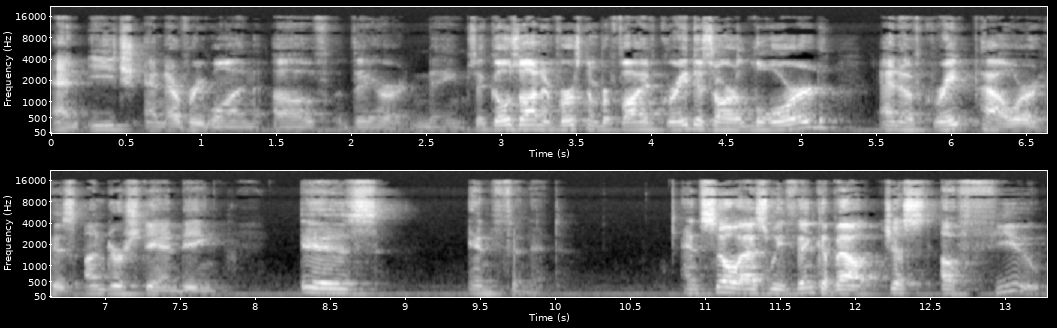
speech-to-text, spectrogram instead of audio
and each and every one of their names. It goes on in verse number five Great is our Lord, and of great power, his understanding is infinite. And so, as we think about just a few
